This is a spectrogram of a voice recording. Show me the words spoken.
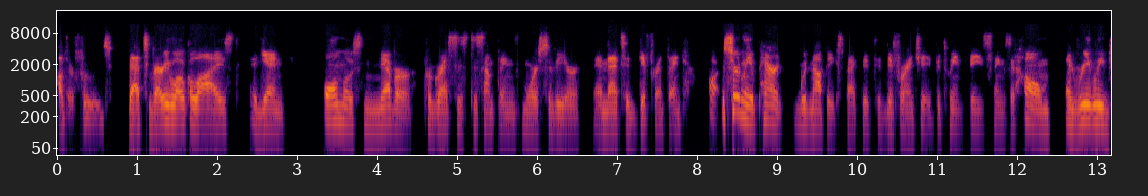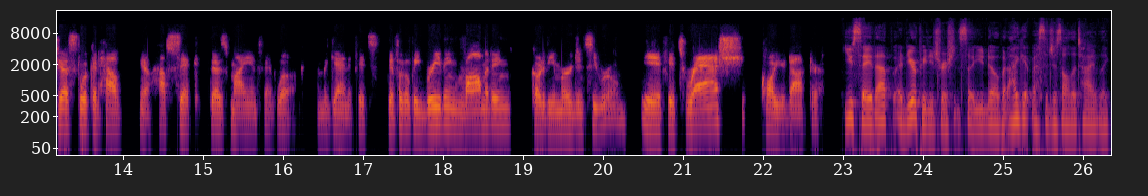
other foods. That's very localized. Again, almost never progresses to something more severe, and that's a different thing. Uh, certainly, a parent would not be expected to differentiate between these things at home and really just look at how you know how sick does my infant look. And again, if it's difficulty breathing, vomiting, go to the emergency room. If it's rash, call your doctor. You say that, and you're a pediatrician, so you know. But I get messages all the time like,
